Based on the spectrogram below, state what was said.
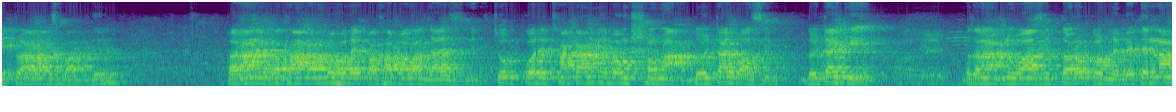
একটু আওয়াজ বাদ দিন। কোরআনের কথা আরম্ভ হলে কথা বলা নেই। চুপ করে থাকা এবং শোনা, দুইটাই ওয়াজিব। দুইটাই কি? সুতরাং আপনি ওয়াজিব তরক করলে, বেতের নাম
